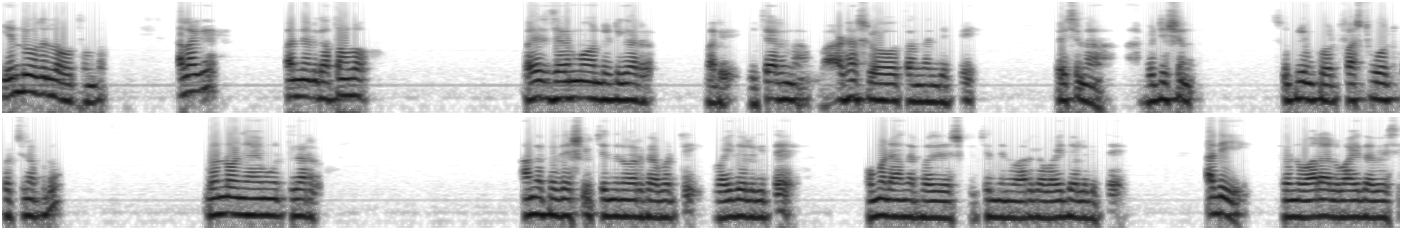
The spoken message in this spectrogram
ఎన్ని రోజుల్లో అవుతుందో. అలాగే మరి నేను గతంలో వైఎస్ జగన్మోహన్ రెడ్డి గారు మరి విచారణ బాగా స్లో అవుతుందని చెప్పి వేసిన పిటిషన్ సుప్రీంకోర్టు ఫస్ట్ కోర్టుకు వచ్చినప్పుడు రెండవ న్యాయమూర్తి గారు ఆంధ్రప్రదేశ్కి చెందినవారు కాబట్టి వైదొలిగితే ఉమ్మడి ఆంధ్రప్రదేశ్కి చెందినవారుగా వైదొలిగితే అది రెండు వారాలు వాయిదా వేసి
